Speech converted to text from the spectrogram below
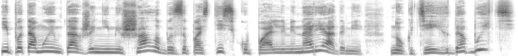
и потому им также не мешало бы запастись купальными нарядами, но где их добыть?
